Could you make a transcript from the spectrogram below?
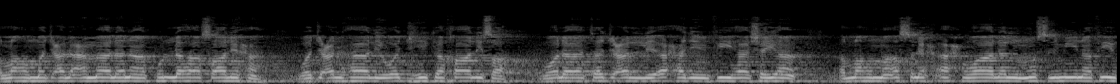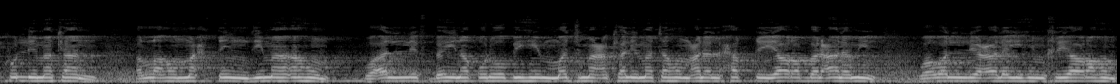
اللهم اجعل أعمالنا كلها صالحة واجعلها لوجهك خالصة ولا تجعل لأحد فيها شيئا. اللهم أصلح أحوال المسلمين في كل مكان. اللهم احقن دماءهم وألف بين قلوبهم واجمع كلمتهم على الحق يا رب العالمين وول عليهم خيارهم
